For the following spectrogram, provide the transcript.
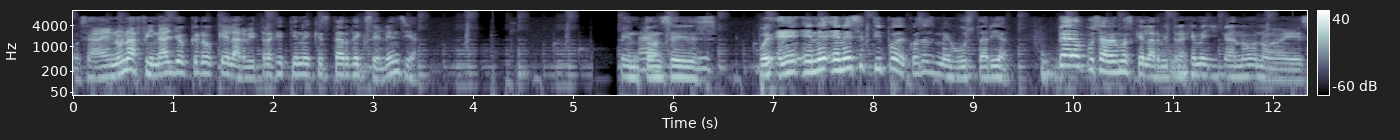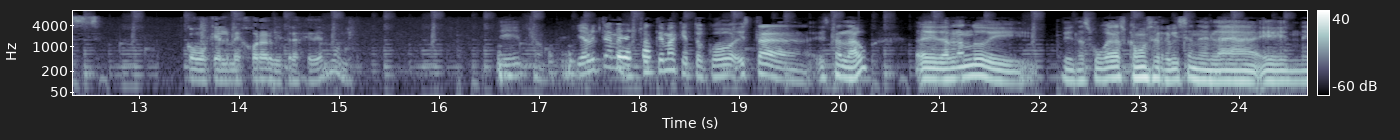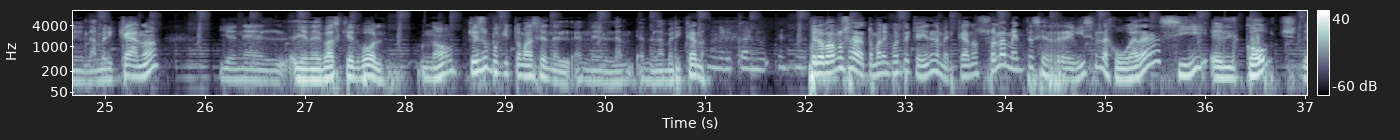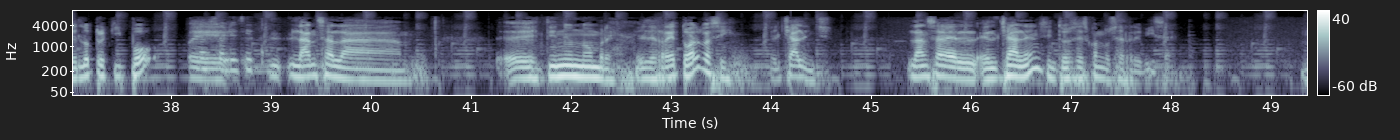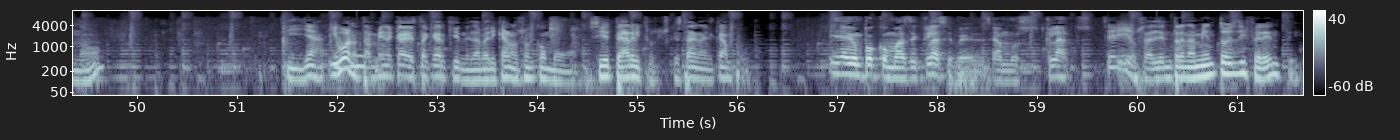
O sea, en una final yo creo que el arbitraje tiene que estar de excelencia. Entonces, pues en, ese tipo de cosas me gustaría. Pero pues sabemos que el arbitraje mexicano no es como que el mejor arbitraje del mundo. De hecho. Y ahorita me gustó el tema que tocó esta, esta Lau, eh, hablando de, de, las jugadas, cómo se revisan en, la, en el americano y en el y en el básquetbol, ¿no? Que es un poquito más en el en el, en el americano. Pero vamos a tomar en cuenta que ahí en el americano solamente se revisa la jugada si el coach del otro equipo eh, lanza la eh, tiene un nombre, el reto, algo así, el challenge. Lanza el, el challenge, entonces es cuando se revisa. ¿No? Y ya. Y bueno, también acá destacar que en el americano son como siete árbitros los que están en el campo. Y hay un poco más de clase, seamos claros. Sí, o sea, el entrenamiento es diferente.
